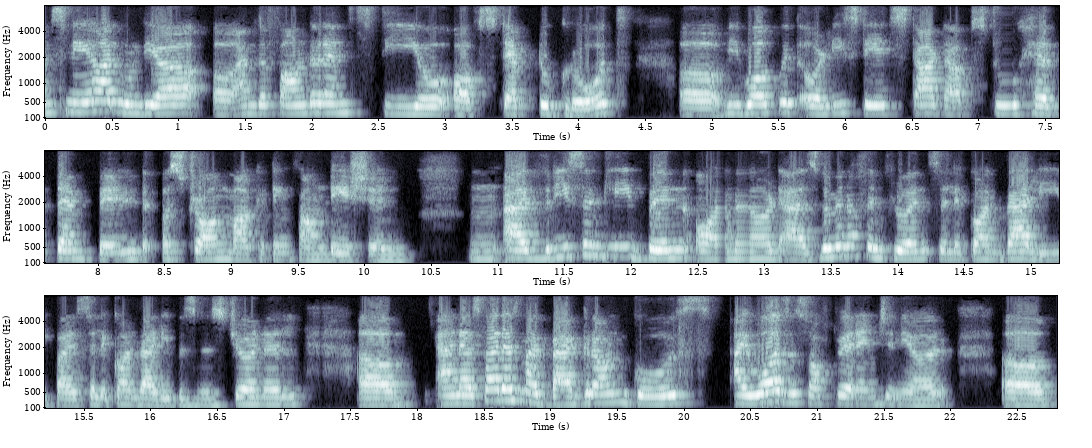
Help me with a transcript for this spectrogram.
I'm Sneha Lundia. Uh, I'm the founder and CEO of Step to Growth. Uh, we work with early stage startups to help them build a strong marketing foundation. Mm, I've recently been honored as Women of Influence Silicon Valley by Silicon Valley Business Journal. Um, and as far as my background goes, I was a software engineer. Uh,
